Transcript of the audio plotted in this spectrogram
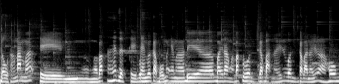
Đầu tháng 5 á thì ngoài Bắc hết dịch thì em với cả bố mẹ em ờ, đi ờ, bay ra ngoài Bắc luôn. Gặp bạn ấy luôn. Gặp bạn ấy là hôm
